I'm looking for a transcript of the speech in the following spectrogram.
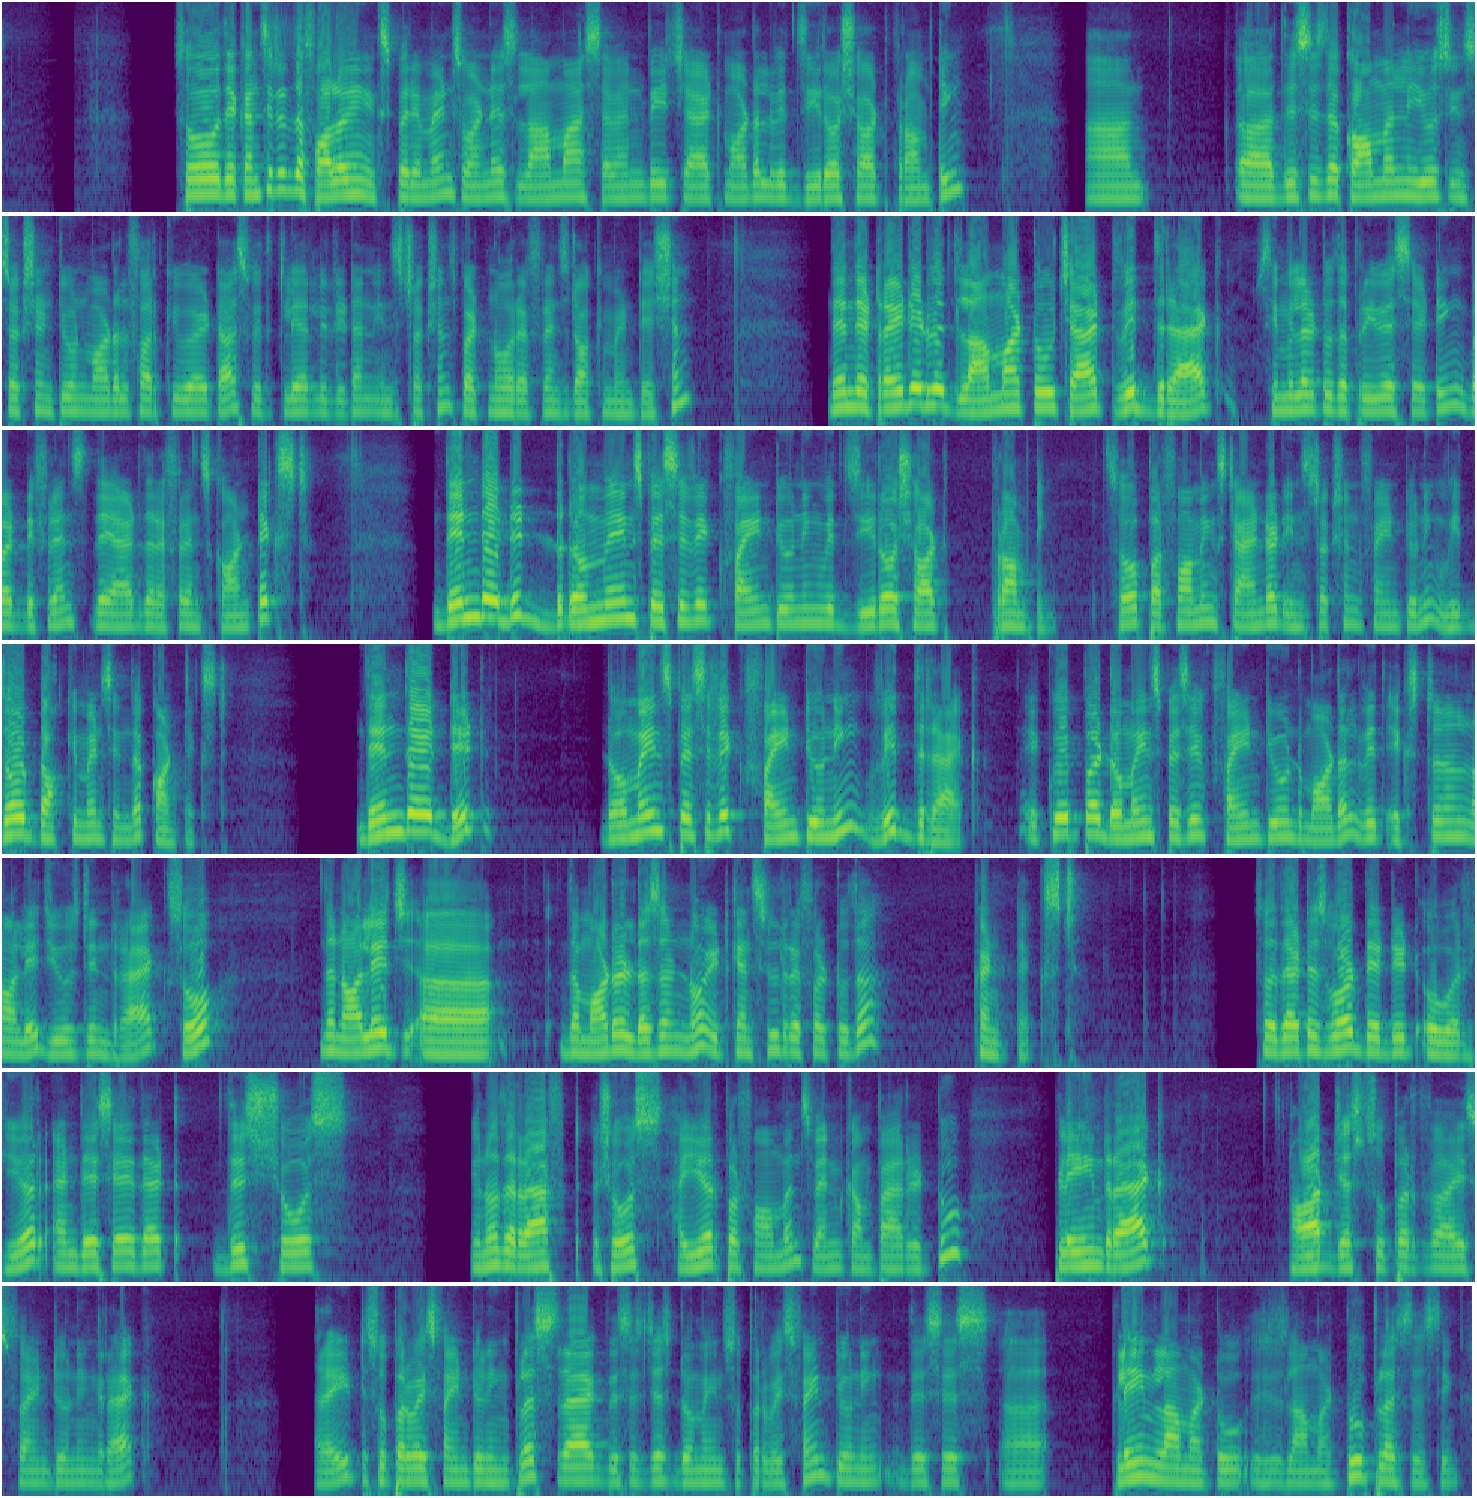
So they considered the following experiments. One is Llama 7B chat model with zero shot prompting. Um, uh, this is the commonly used instruction tuned model for QA tasks with clearly written instructions but no reference documentation. Then they tried it with Llama 2 chat with RAG, similar to the previous setting, but difference they add the reference context. Then they did domain specific fine tuning with zero shot prompting. So performing standard instruction fine tuning without documents in the context. Then they did domain specific fine tuning with RAG. Equip a domain specific fine tuned model with external knowledge used in RAG. So the knowledge uh, the model doesn't know, it can still refer to the context. So that is what they did over here and they say that this shows, you know, the raft shows higher performance when compared to plain RAG or just supervised fine tuning RAG right? Supervised fine tuning plus rag this is just domain supervised fine tuning this is uh, plain llama 2 this is llama 2 plus this thing.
